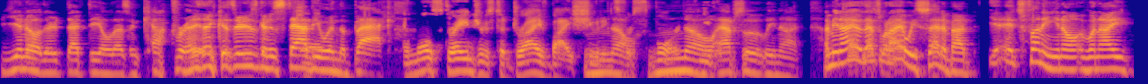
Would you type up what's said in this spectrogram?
you know that deal doesn't count for anything because they're just going to stab yeah. you in the back. And no strangers to drive-by shootings no, for sport. No, either. absolutely not. I mean, I that's what I always said about. It's funny, you know, when I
